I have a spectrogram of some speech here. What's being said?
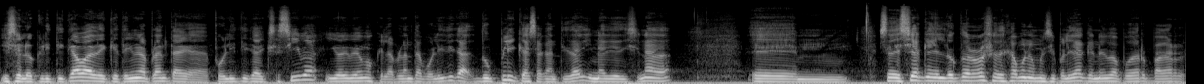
y se lo criticaba de que tenía una planta política excesiva y hoy vemos que la planta política duplica esa cantidad y nadie dice nada. Eh, se decía que el doctor Arroyo dejaba una municipalidad que no iba a poder pagar,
